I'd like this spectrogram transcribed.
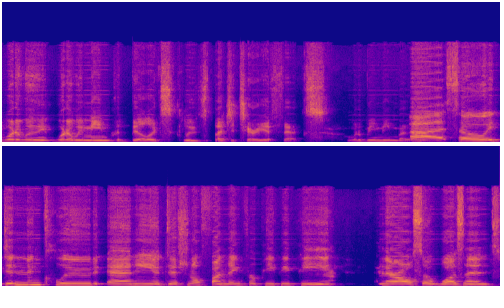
what do we what do we mean? The bill excludes budgetary effects. What do we mean by that? Uh, so it didn't include any additional funding for PPP. And there also wasn't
